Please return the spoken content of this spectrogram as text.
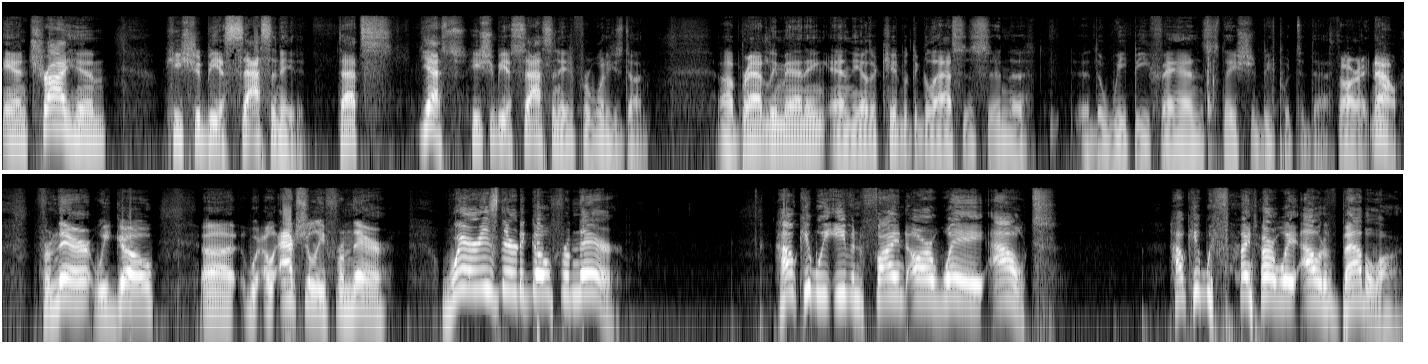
and try him, he should be assassinated. That's yes, he should be assassinated for what he's done. Uh, Bradley Manning and the other kid with the glasses and the the weepy fans, they should be put to death. All right, now from there we go. Uh, oh, actually, from there, where is there to go from there? How can we even find our way out? How can we find our way out of Babylon?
